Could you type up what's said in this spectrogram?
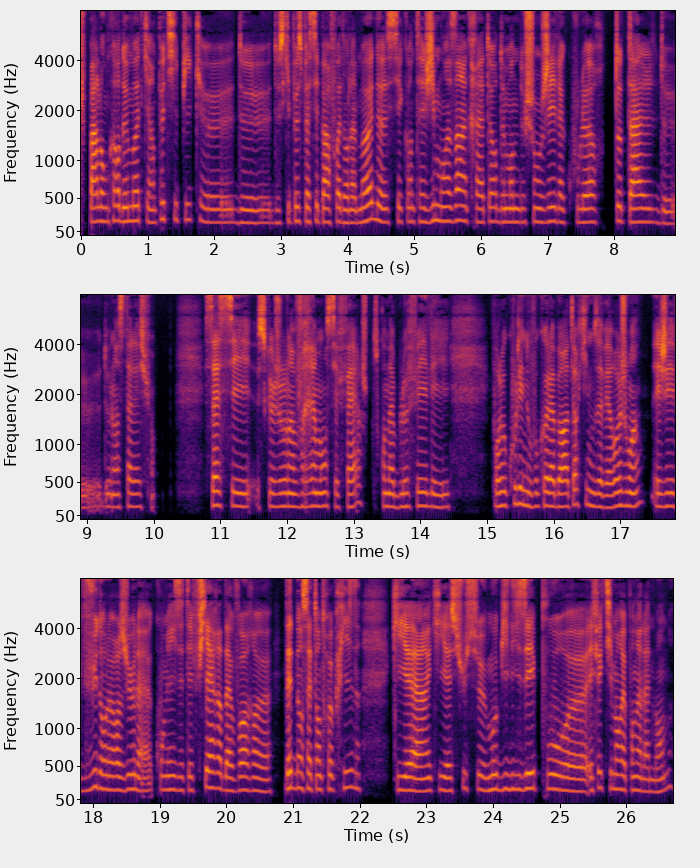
Je parle encore de mode qui est un peu typique euh, de, de ce qui peut se passer parfois dans la mode. C'est quand à J-1, un créateur demande de changer la couleur totale de, de l'installation. Ça, c'est ce que Jolin vraiment sait faire. Je pense qu'on a bluffé les, pour le coup, les nouveaux collaborateurs qui nous avaient rejoints. Et j'ai vu dans leurs yeux là, combien ils étaient fiers d'avoir, euh, d'être dans cette entreprise qui a, qui a su se mobiliser pour euh, effectivement répondre à la demande.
